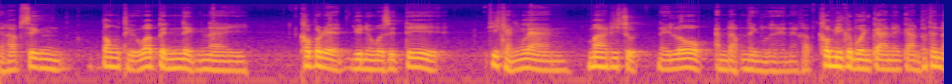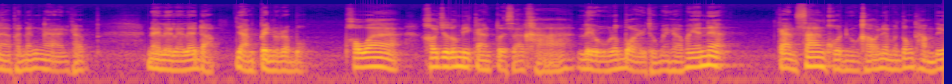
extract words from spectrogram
นะครับ ซึ่งต้องถือว่าเป็นหนึ่งใน Corporate University ที่แข็งแรงมากที่สุดในโลกอันดับหนึ่งเลยนะครับเขามีกระบวนการในการพัฒนาพนักงงานครับ ในหลาย ๆ ระดับอย่างเป็นระบบ เพราะว่าเขาจะต้องมีการเปิดสาขาเร็วและบ่อยถูกไหมครับ เพราะฉะนั้นเนี่ยการสร้างคนของเขาเนี่ยมันต้องทำได้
